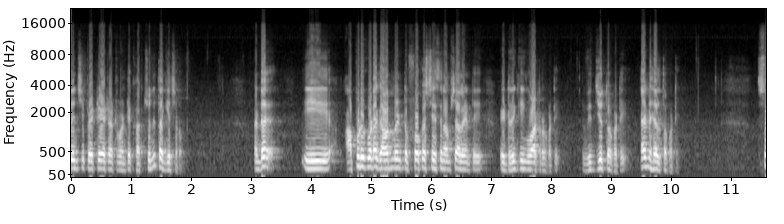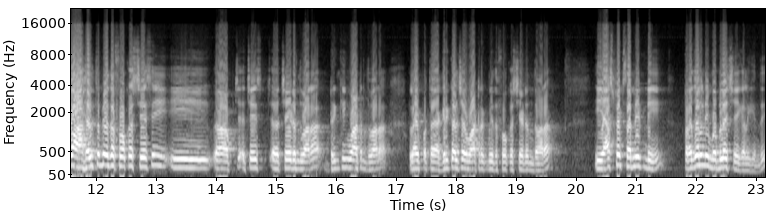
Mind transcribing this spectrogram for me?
నుంచి పెట్టేటటువంటి ఖర్చుని తగ్గించడం. అంటే ఈ అప్పుడు కూడా గవర్నమెంట్ ఫోకస్ చేసిన అంశాలు ఏంటి? ఈ డ్రింకింగ్ వాటర్ ఒకటి విద్యుత్ ఒకటి అండ్ హెల్త్ ఒకటి. సో ఆ హెల్త్ మీద ఫోకస్ చేసి ఈ చేయడం ద్వారా డ్రింకింగ్ వాటర్ ద్వారా లేకపోతే అగ్రికల్చర్ వాటర్ మీద ఫోకస్ చేయడం ద్వారా ఈ ఆస్పెక్ట్స్ అన్నింటినీ ప్రజల్ని మొబిలైజ్ చేయగలిగింది.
